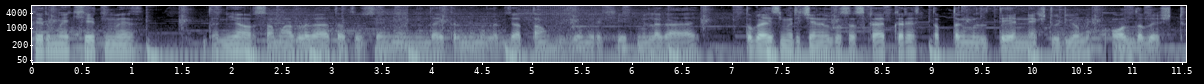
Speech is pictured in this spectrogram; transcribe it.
फिर मैं खेत में धनिया और सामान लगाया था तो उसे मैं निंदाई करने में लग जाता हूँ, जो मेरे खेत में लगाया है। तो गाइस मेरे चैनल को सब्सक्राइब करें। तब तक मिलते हैं नेक्स्ट वीडियो में। All the best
